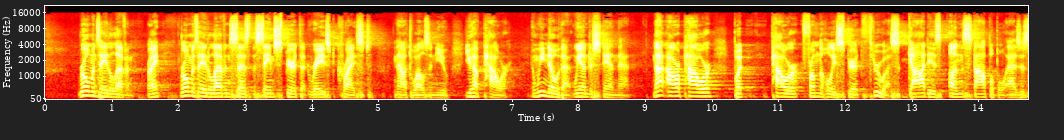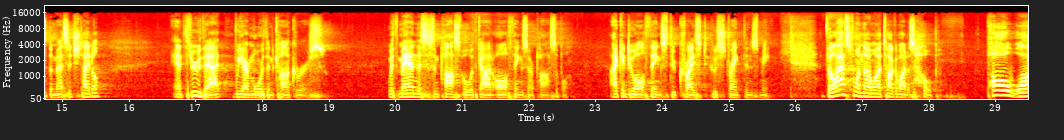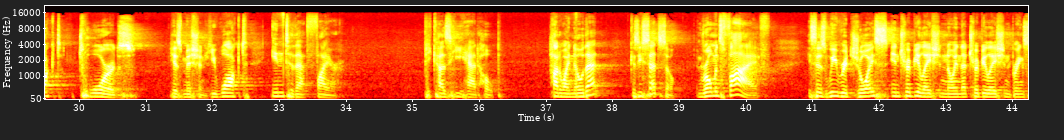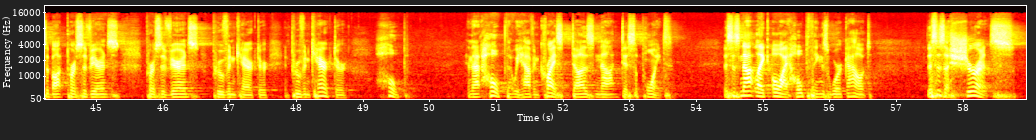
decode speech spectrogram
Romans 8:11, right? Romans 8:11 says the same spirit that raised Christ now dwells in you. You have power, and we know that. We understand that. Not our power, but power from the Holy Spirit through us. God is unstoppable, as is the message title. And through that, we are more than conquerors. With man, this is impossible. With God, all things are possible. I can do all things through Christ who strengthens me. The last one that I want to talk about is hope. Paul walked towards his mission, he walked into that fire because he had hope. How do I know that? Because he said so. In Romans 5, He says, We rejoice in tribulation, knowing that tribulation brings about perseverance, perseverance, proven character, and proven character, hope. And that hope that we have in Christ does not disappoint. This is not like, oh, I hope things work out. This is assurance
